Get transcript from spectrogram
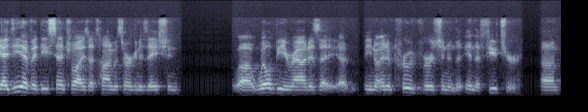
the idea of a decentralized autonomous organization uh, will be around as a, a you know an improved version in the in the future. Um,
